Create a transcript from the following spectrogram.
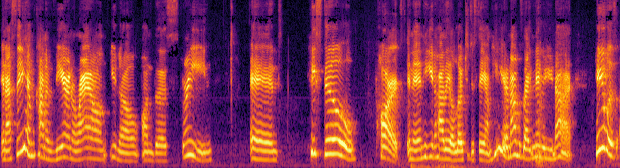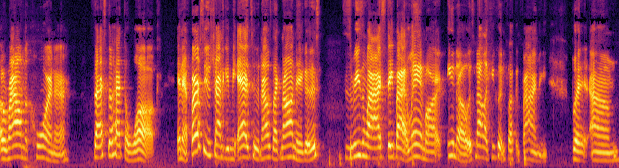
and I see him kind of veering around, you know, on the screen, and he still parks, and then he, you know how they alert you to say I'm here, and I was like, nigga, you not. He was around the corner, so I still had to walk. And at first, he was trying to give me attitude, and I was like, nah, nigga, this, this is the reason why I stay by a landmark. You know, it's not like you couldn't fucking find me, but um,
